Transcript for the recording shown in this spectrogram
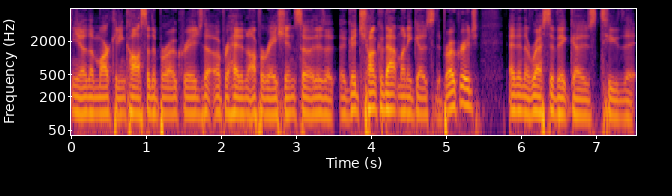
you know, the marketing costs of the brokerage, the overhead and operations. So there's a, a good chunk of that money goes to the brokerage, and then the rest of it goes to the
